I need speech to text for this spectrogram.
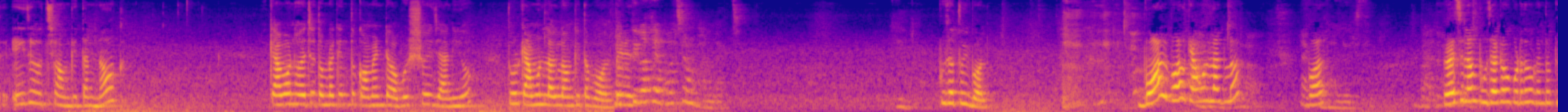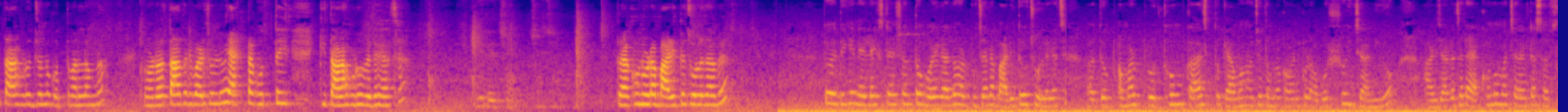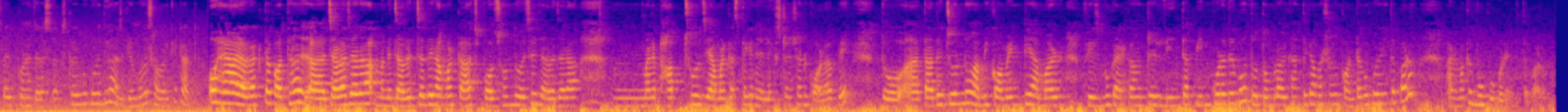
তো এই যে হচ্ছে অঙ্কিতার নখ কেমন হয়েছে তোমরা কিন্তু কমেন্টে অবশ্যই জানিও। তোর কেমন লাগল অঙ্কিতা বল? সত্যি কথাই বলছি আমার ভালো লাগছে। পূজা তুই বল। বল বল কেমন লাগল? বল। ভেবেছিলাম পূজাকেও করে দেবো কিন্তু একটু তাড়াহুড়োর জন্য করতে পারলাম না। কারণ ওরা তাড়াতাড়ি বাড়ি চলে যাবে একটা করতেই কি তাড়াহুড়ো বেঁধে গেছে। তো এখন ওরা বাড়িতে চলে যাবে। তো এদিকে নেল এক্সটেনশন তো হয়ে গেল আর পূজারা বাড়িতেও চলে গেছে। তো আমার প্রথম কাজ, তো কেমন হয়েছে তোমরা কমেন্ট করে অবশ্যই জানিও। আর যারা যারা এখনও আমার চ্যানেলটা সাবস্ক্রাইব করে তারা সাবস্ক্রাইবও করে দিও। আজকের মতো সবাইকে টাটা। ও হ্যাঁ আর একটা কথা যারা যারা মানে যাদের যাদের আমার কাজ পছন্দ হয়েছে, যারা যারা মানে ভাবছ যে আমার কাছ থেকে নেল এক্সটেনশন করাবে, তো তাদের জন্য আমি কমেন্টে আমার ফেসবুক অ্যাকাউন্টের লিঙ্কটা পিন করে দেবো। তো তোমরা ওইখান থেকে আমার সঙ্গে কন্ট্যাক্টও করে নিতে পারো, আর আমাকে বুকও করে নিতে পারো।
